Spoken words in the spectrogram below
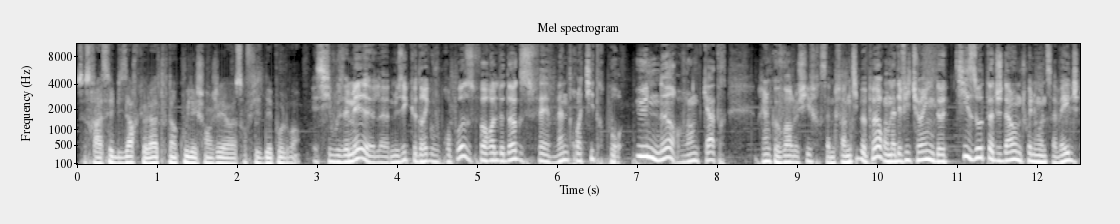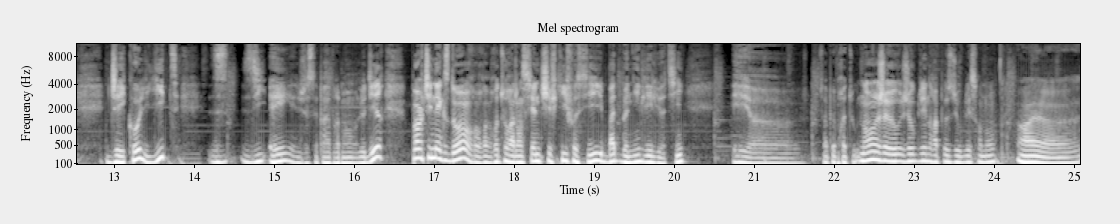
ce serait assez bizarre que là, tout d'un coup, il ait changé euh, son fils d'épaule. Et si vous aimez la musique que Drake vous propose, For All the Dogs fait 23 titres pour 1h24. Rien que voir le chiffre, ça me fait un petit peu peur. On a des featuring de Tizo Touchdown, 21 Savage, J. Cole, Yeet, Z.A., je sais pas vraiment le dire, Party Next Door, re- retour à l'ancienne, Chief Keef aussi, Bad Bunny, Lil Yachty. Et euh, c'est à peu près tout. Non, j'ai oublié une rappeuse, j'ai oublié son nom. Ouais, euh,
